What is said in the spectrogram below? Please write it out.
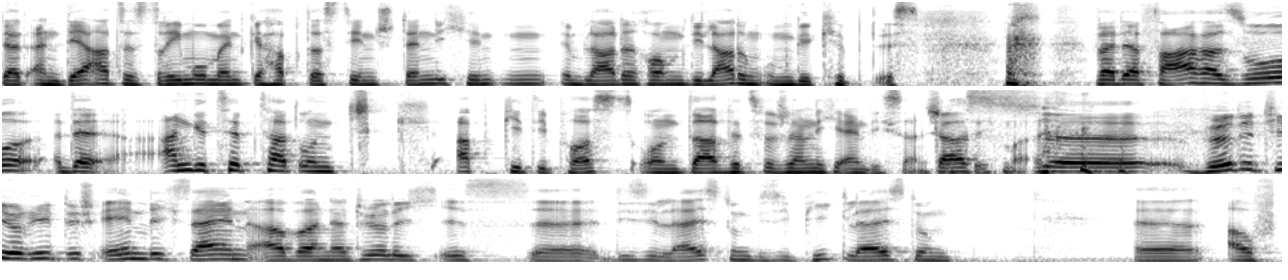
der hat ein derartiges Drehmoment gehabt, dass den ständig hinten im Laderaum die Ladung umgekippt ist. Weil der Fahrer so der angetippt hat und tschk, ab geht die Post und da wird es wahrscheinlich ähnlich sein, schätze ich mal. Das äh, würde theoretisch ähnlich sein, aber natürlich ist äh, diese Leistung, diese Peak-Leistung äh, auf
